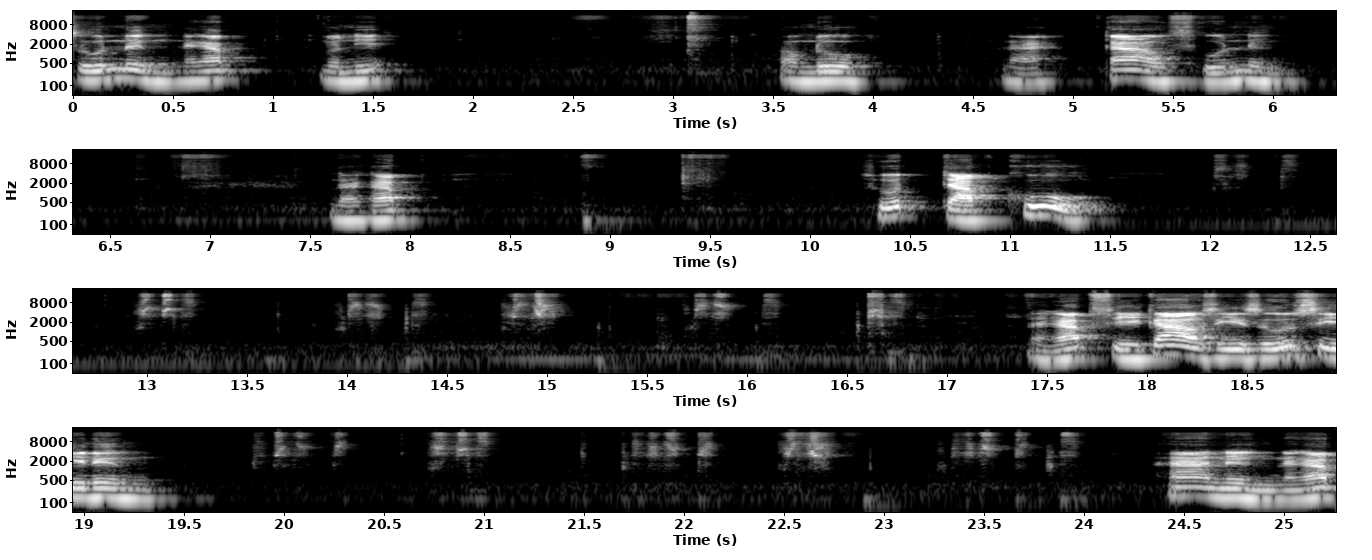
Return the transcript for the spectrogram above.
ศูนย์หนึ่งนะครับวันนี้ ลองดูนะเก้าศูนย์หนึ่งนะครับ ชุดจับคู่นะครับสี่เก้าสี่ศูนย์สี่หนึ่งห้าหนึ่งนะครับ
